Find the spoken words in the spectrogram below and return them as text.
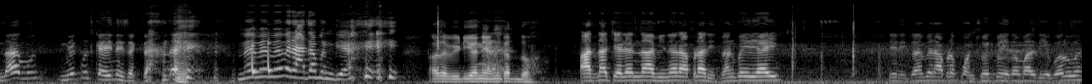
ना मुझ मैं कुछ कह ही नहीं सकता મેં મેં મેં રાજા બન ગયા હવે વિડીયોને એન્ડ કરી દો આજના ચેલેન્જના વિનર આપણા રિઝવાનભાઈ રહ્યા તે રિઝવાનભાઈને આપણે પાંચસો રૂપિયા એનો માલ દઈએ બરોબર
